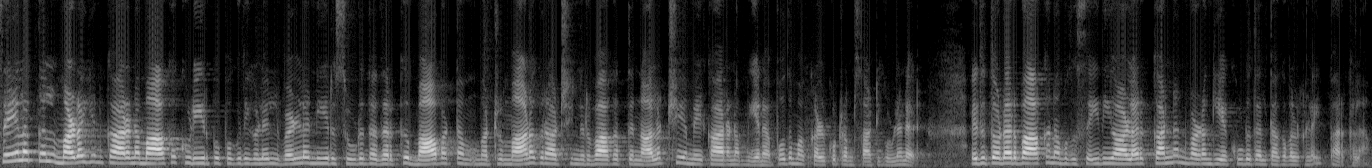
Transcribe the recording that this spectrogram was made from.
சேலத்தில் மழையின் காரணமாக குடியிருப்பு பகுதிகளில் வெள்ள நீர் சூழ்ந்ததற்கு மாவட்டம் மற்றும் மாநகராட்சி நிர்வாகத்தின் அலட்சியமே காரணம் என பொதுமக்கள் குற்றம் சாட்டியுள்ளனர். இது தொடர்பாக நமது செய்தியாளர் கண்ணன் வழங்கிய கூடுதல் தகவல்களை பார்க்கலாம்.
